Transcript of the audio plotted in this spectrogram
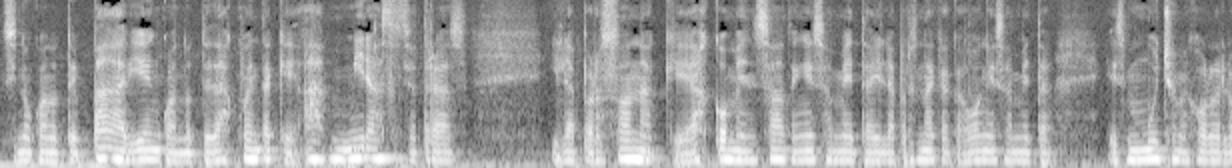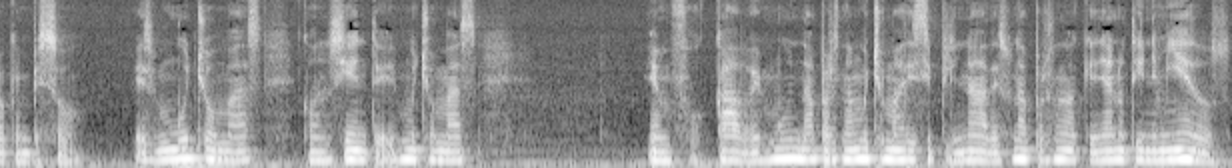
sino cuando te paga bien, cuando te das cuenta que, ah, miras hacia atrás y la persona que has comenzado en esa meta y la persona que acabó en esa meta es mucho mejor de lo que empezó. Es mucho más consciente, es mucho más enfocado, es una persona mucho más disciplinada, es una persona que ya no tiene miedos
